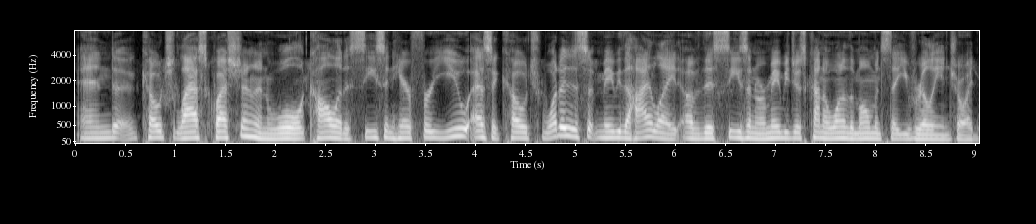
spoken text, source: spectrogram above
And uh, coach, last question, and we'll call it a season here for you as a coach. What is maybe the highlight of this season, or maybe just kind of one of the moments that you've really enjoyed?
